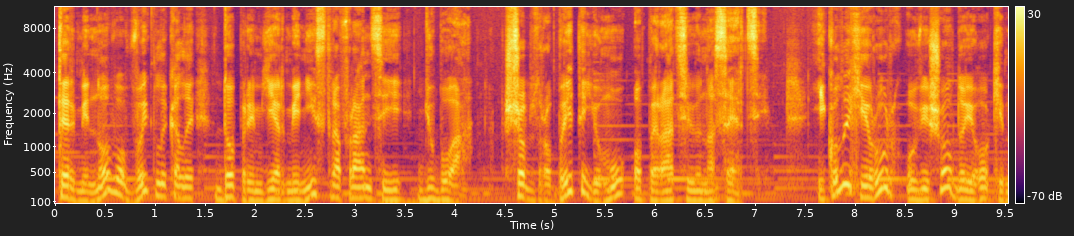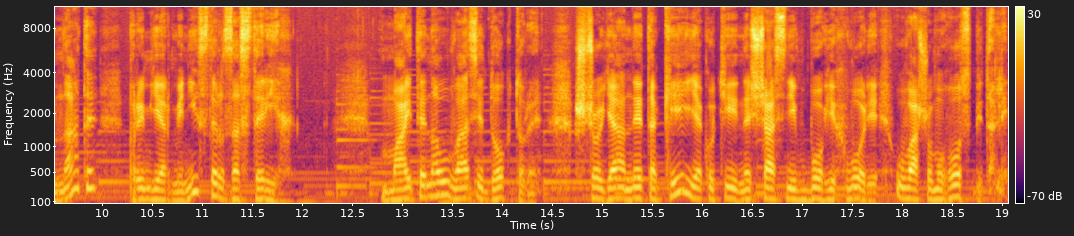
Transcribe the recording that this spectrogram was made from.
терміново викликали до прем'єр-міністра Франції Дюбуа, щоб зробити йому операцію на серці. І коли хірург увійшов до його кімнати, прем'єр-міністр застеріг. Майте на увазі, докторе, що я не такий, як оті нещасні вбогі хворі у вашому госпіталі.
